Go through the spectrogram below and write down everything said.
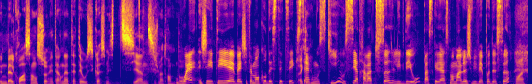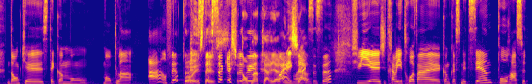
une belle croissance sur Internet, tu étais aussi cosméticienne, si je me trompe pas. Ouais, j'ai été, euh, ben, j'ai fait mon cours d'esthétique ici Ok. à Rimouski, aussi à travers tout ça, les vidéos, parce que à ce moment-là, je vivais pas de ça. Ouais. Donc, euh, c'était comme mon, mon plan A, en fait? Ouais, ouais, c'était- ça que je c'était ton faisais. plan de carrière ouais, initial. exact, c'est ça. Puis, euh, j'ai travaillé trois ans euh, comme cosméticienne pour ensuite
